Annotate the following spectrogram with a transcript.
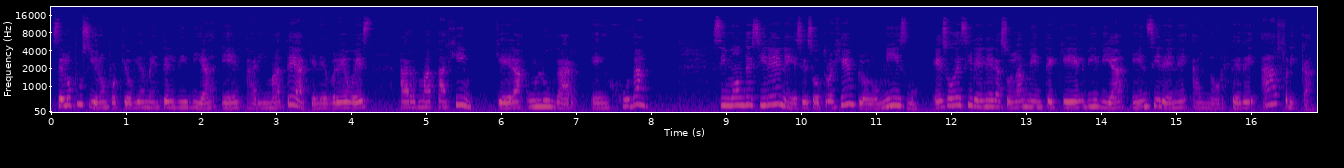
se lo pusieron porque obviamente él vivía en Arimatea, que en hebreo es Armatahim, que era un lugar en Judá. Simón de Sirene, ese es otro ejemplo, lo mismo. Eso de Sirene era solamente que él vivía en Sirene al norte de África,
